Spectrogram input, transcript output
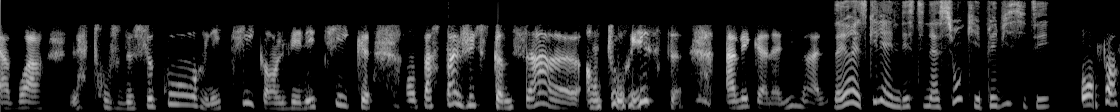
avoir la trousse de secours, les tiques, enlever les tiques. On part pas juste comme ça euh, en touriste avec un animal. D'ailleurs, est-ce qu'il y a une destination qui est plébiscitée? On pense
